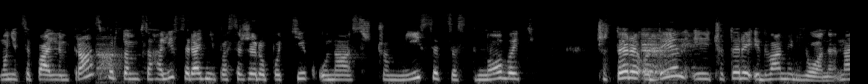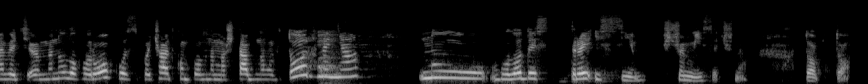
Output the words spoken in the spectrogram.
муніципальним транспортом. Взагалі середній пасажиропотік у нас щомісяця становить 4,1 і 4,2 мільйони. Навіть е, минулого року, з початком повномасштабного вторгнення, ну було десь 3,7 щомісячно. Тобто,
